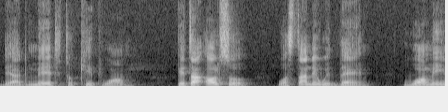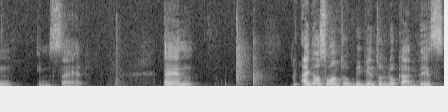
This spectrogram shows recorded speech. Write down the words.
they had made to keep warm. Peter also was standing with them, warming himself. Um, I just want to begin to look at this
